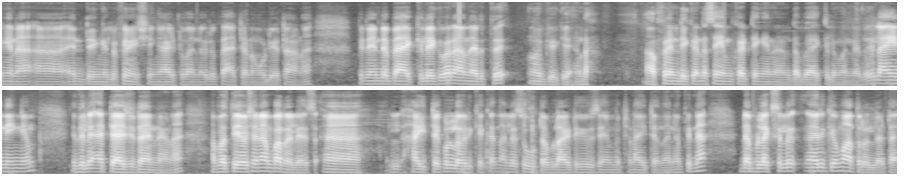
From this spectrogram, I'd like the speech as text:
ഇങ്ങനെ എൻഡിങ്ങിൽ ഫിനിഷിംഗ് ആയിട്ട് വന്ന ഒരു പാറ്റേൺ കൂടിയിട്ടാണ്. പിന്നെ എന്റെ ബാക്കിലേക്ക് വരാൻ നേരത്ത് നോക്കി നോക്കിയാൽ ആ ഫ്രണ്ടിൽ കണ്ട സെയിം കട്ടിങ് തന്നെയാണ് കേട്ടോ ബാക്കിൽ വന്നത്. ലൈനിങ്ങും ഇതിൽ അറ്റാച്ച്ഡ് തന്നെയാണ്. അപ്പോൾ അത്യാവശ്യം ഞാൻ പറഞ്ഞില്ലേ ഹൈറ്റൊക്കെ ഉള്ളവർക്കൊക്കെ നല്ല സൂട്ടബിൾ ആയിട്ട് യൂസ് ചെയ്യാൻ പറ്റുന്ന ഐറ്റം തന്നെ. പിന്നെ ഡബിൾ എക്സൽ ആയിരിക്കും മാത്രമല്ല കേട്ടോ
